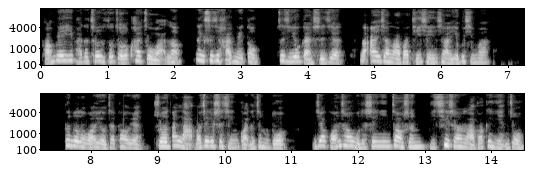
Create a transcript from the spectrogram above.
旁边一排的车子都走得快走完了，那个司机还没动，自己又赶时间。那按一下喇叭提醒一下也不行吗？更多的网友在抱怨说，按喇叭这个事情管得这么多，你像广场舞的声音噪声比汽车的喇叭更严重。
